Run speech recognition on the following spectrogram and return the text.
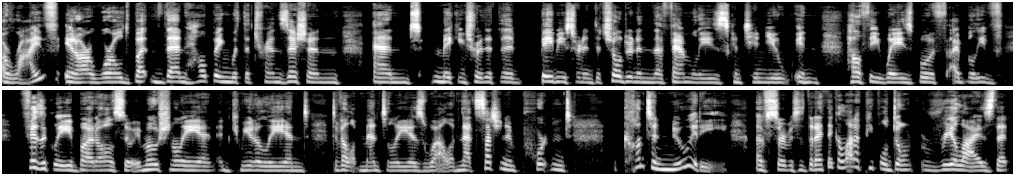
arrive in our world, but then helping with the transition and making sure that the babies turn into children and the families continue in healthy ways, both, I believe, physically, but also emotionally and, and communally and developmentally as well. And that's such an important continuity of services that I think a lot of people don't realize that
